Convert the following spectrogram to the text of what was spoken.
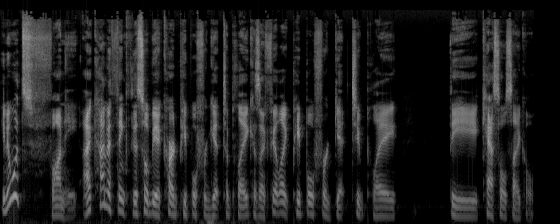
You know what's funny? I kind of think this will be a card people forget to play because I feel like people forget to play the castle cycle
